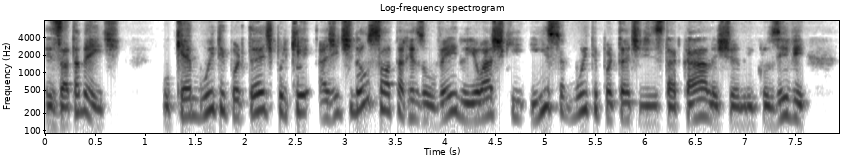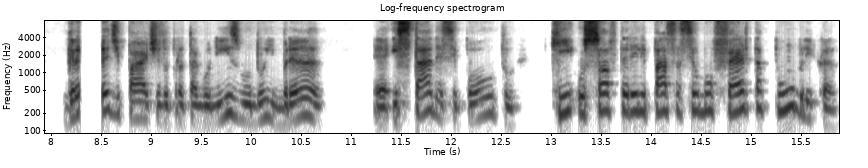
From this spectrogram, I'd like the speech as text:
Exatamente. O que é muito importante, porque a gente não só está resolvendo, e eu acho que isso é muito importante de destacar, Alexandre, inclusive, grande parte do protagonismo do IBRAM é, está nesse ponto, que o software ele passa a ser uma oferta pública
